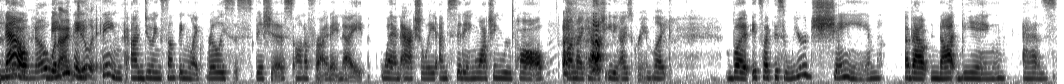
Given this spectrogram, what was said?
now don't know what maybe I'm they doing. think i'm doing something like really suspicious on a friday night when actually i'm sitting watching rupaul on my couch eating ice cream like but it's like this weird shame about not being as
